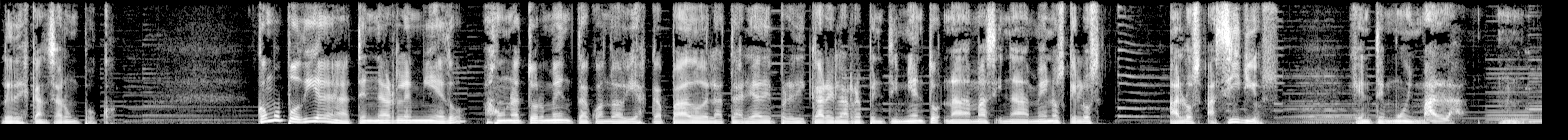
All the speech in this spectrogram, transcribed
de descansar un poco. ¿Cómo podía tenerle miedo a una tormenta cuando había escapado de la tarea de predicar el arrepentimiento nada más y nada menos que los a los asirios? Gente muy mala. Mm.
